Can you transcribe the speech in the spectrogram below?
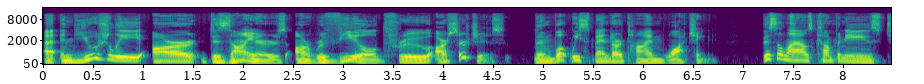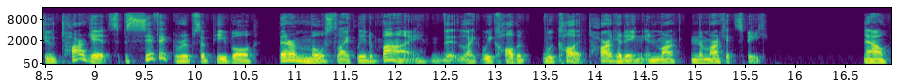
Uh, and usually our desires are revealed through our searches and what we spend our time watching. This allows companies to target specific groups of people that are most likely to buy. Like we call them, we call it targeting in mark in the market speak. Now,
